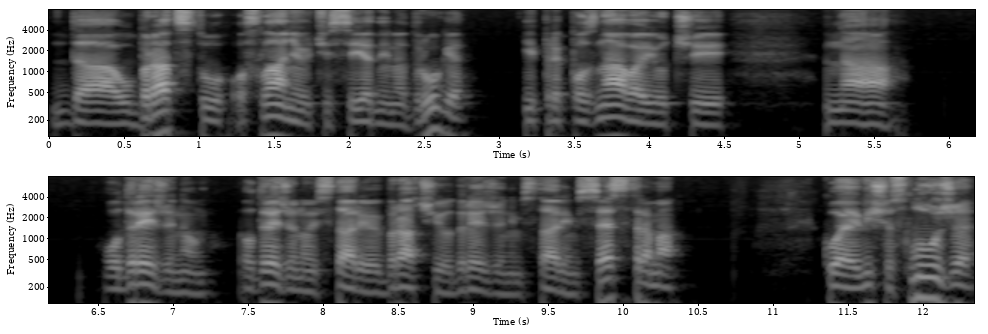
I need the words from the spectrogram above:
da u bratstvu, oslanjajući se jedni na druge i prepoznavajući na određenom, određenoj starijoj braći i određenim starijim sestrama koje više služe,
